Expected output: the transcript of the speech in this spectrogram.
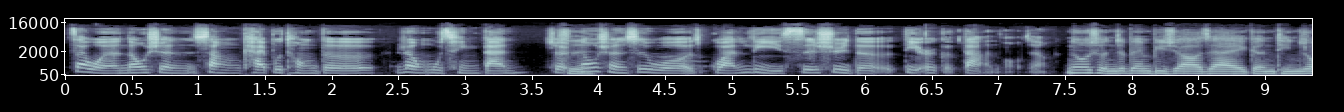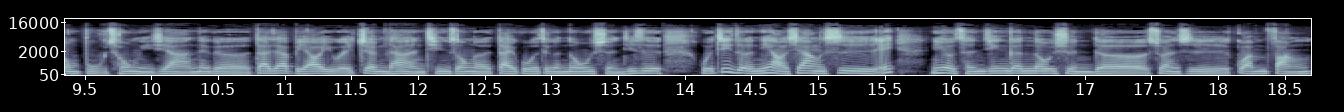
在我的 Notion 上开不同的任务清单。就是 Notion 是我管理思绪的第二个大脑，这样。Notion 这边必须要再跟听众补充一下，那个大家不要以为 Jam 他很轻松的带过这个 Notion，其实我记得你好像是，诶，你有曾经跟 Notion 的算是官方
